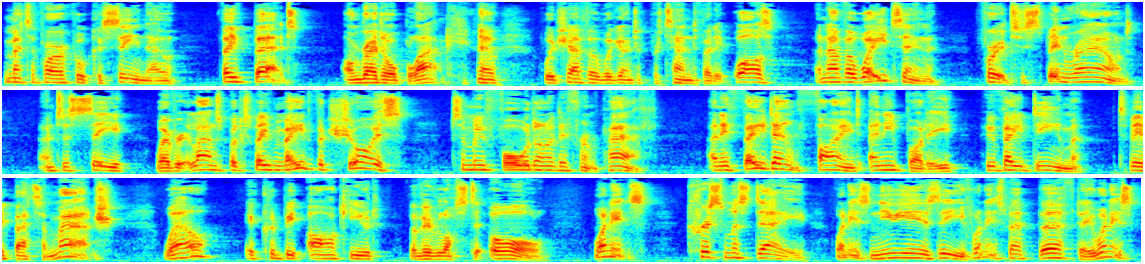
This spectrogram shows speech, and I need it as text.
metaphorical casino. They've bet on red or black, you know, whichever we're going to pretend that it was, and now they're waiting for it to spin round and to see whether it lands because they've made the choice to move forward on a different path. And if they don't find anybody who they deem to be a better match, well, it could be argued that they've lost it all. When it's Christmas Day, when it's New Year's Eve, when it's their birthday, when it's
